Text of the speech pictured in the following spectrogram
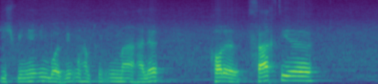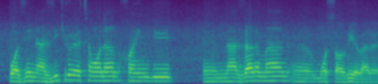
پیش بینی این بازی اون هم تو این مرحله کار سختیه. بازی نزدیک رو احتمالا خواهیم دید. نظر من مساویه برای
